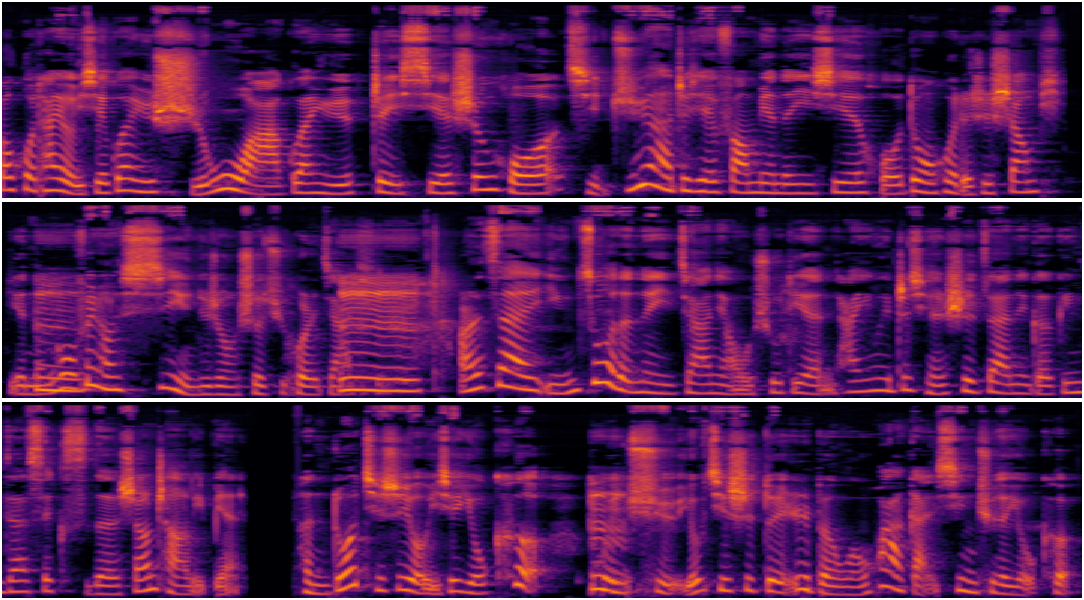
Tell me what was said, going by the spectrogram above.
包括它有一些关于食物啊，关于这些生活起居啊这些方面的一些活动或者是商品，也能够非常吸引这种社区或者家庭。而在银座的那一家鸟屋书店，它因为之前是在那个 Ginza Six 的商场里边，很多其实有一些游客会去，尤其是对日本文化感兴趣的游客，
